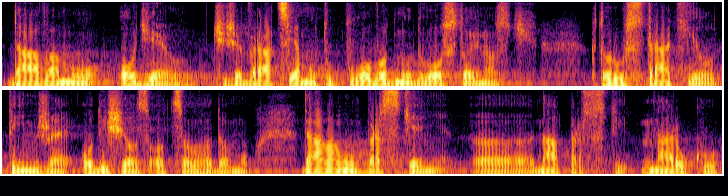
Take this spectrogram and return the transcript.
Dáva mu odev, čiže vracia mu tú pôvodnú dôstojnosť, ktorú stratil tým, že odišiel z otcovho domu. Dáva mu prsteň e, na prsty, na ruku.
